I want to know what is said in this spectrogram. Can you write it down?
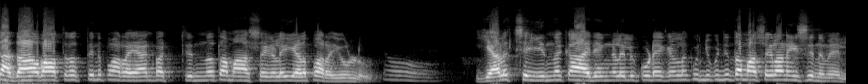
കഥാപാത്രത്തിന് പറയാൻ പറ്റുന്ന തമാശകളെ ഇയാൾ പറയുള്ളൂ. ഇയാൾ ചെയ്യുന്ന കാര്യങ്ങളിൽ കൂടെയൊക്കെയുള്ള കുഞ്ഞു കുഞ്ഞു തമാശകളാണ് ഈ സിനിമയിൽ.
